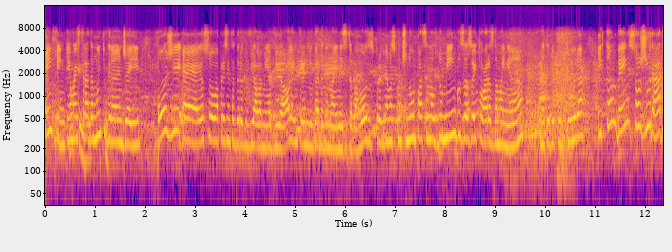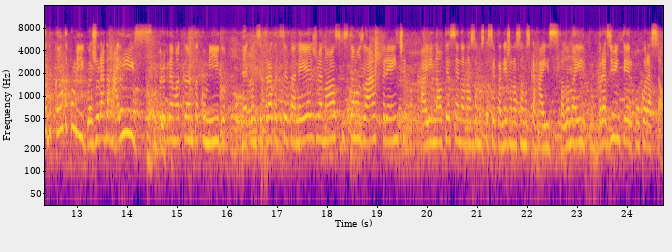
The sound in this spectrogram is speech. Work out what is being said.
Enfim, tem uma estrada muito grande aí. Hoje é, eu sou apresentadora do Viola Minha Viola, entrei no lugar da dona Inesita Barroso. Os programas continuam passando aos domingos às 8 horas da manhã na TV Cultura. E também sou jurada do Canta Comigo, a jurada raiz do programa Canta Comigo. Né? Quando se trata de sertanejo, é nós que estamos lá à frente, aí enaltecendo a nossa música sertaneja, a nossa música raiz, falando aí pro Brasil inteiro com o coração.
